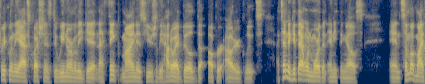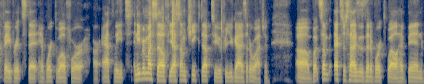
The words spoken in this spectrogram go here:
frequently asked questions do we normally get? And I think mine is usually how do I build the upper outer glutes? I tend to get that one more than anything else. And some of my favorites that have worked well for our athletes and even myself, yes, I'm cheeked up too for you guys that are watching. Uh, but some exercises that have worked well have been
